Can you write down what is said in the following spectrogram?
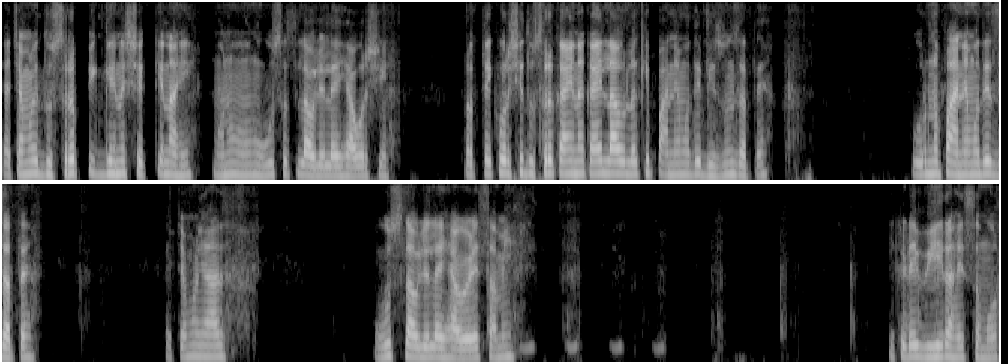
त्याच्यामुळे दुसरं पीक घेणं शक्य नाही. म्हणून ऊसच लावलेला आहे ह्या वर्षी. प्रत्येक वर्षी दुसरं काही ना काही लावलं की पाण्यामध्ये भिजून जाते पूर्ण पाण्यामध्येच जातं त्याच्यामुळे आज ऊस लावलेला आहे ह्या वेळेस आम्ही. इकडे विहीर आहे समोर.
